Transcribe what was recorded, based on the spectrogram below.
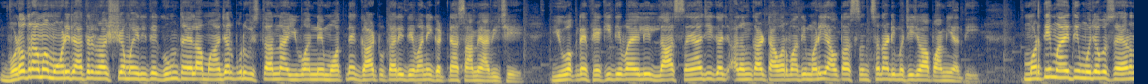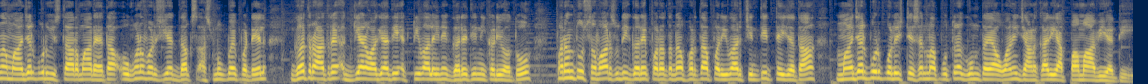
વડોદરામાં મોડી રાત્રે રહસ્યમય રીતે ગુમ થયેલા માંજલપુર વિસ્તારના યુવાનને મોતને ઘાટ ઉતારી દેવાની ઘટના સામે આવી છે. યુવકને ફેંકી દેવાયેલી લાશ સયાજી ગજ અલંકાર ટાવરમાંથી મળી આવતા સનસનાટી મચી જવા પામી હતી. મળતી માહિતી મુજબ શહેરના માંજલપુર વિસ્તારમાં રહેતા ઓગણ વર્ષીય દક્ષ હસમુખભાઈ પટેલ ગત રાત્રે અગિયાર વાગ્યાથી એક્ટિવા લઈને ઘરેથી નીકળ્યો હતો, પરંતુ સવાર સુધી ઘરે પરત ન ફરતા પરિવાર ચિંતિત થઈ જતા માંજલપુર પોલીસ સ્ટેશનમાં પુત્ર ગુમ થયા હોવાની જાણકારી આપવામાં આવી હતી.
